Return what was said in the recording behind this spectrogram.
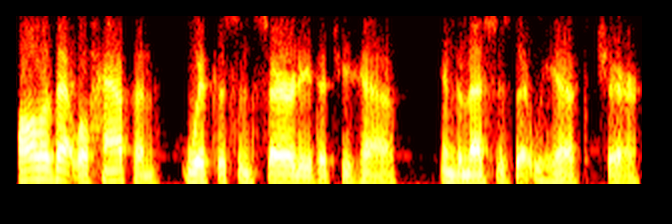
All of that will happen with the sincerity that you have in the message that we have to share.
